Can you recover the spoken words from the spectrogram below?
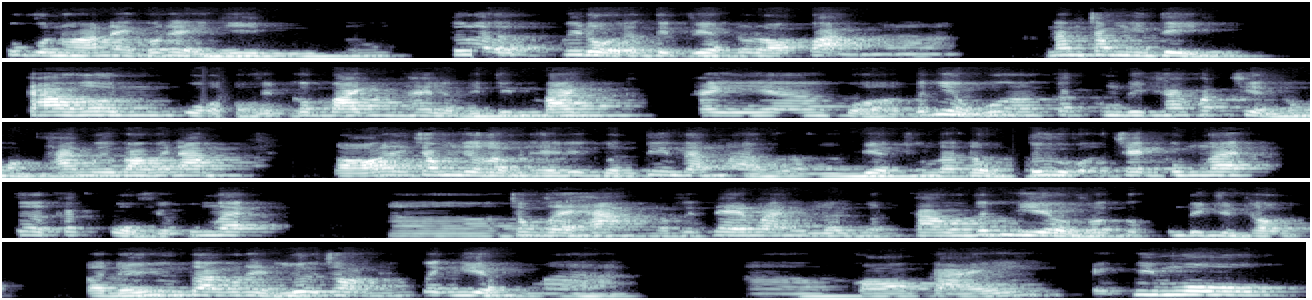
Mức vốn hóa này có thể nhìn tức là quy đổi sang tiền Việt đâu đó khoảng à, 500.000 tỷ cao hơn của Vietcombank hay là Vietinbank hay à, của rất nhiều các công ty khác phát triển trong khoảng 20 30 năm. Đó thì trong trường hợp như thế thì Tuấn tin rằng là à, việc chúng ta đầu tư vào trên công nghệ tức là các cổ phiếu công nghệ uh, trong dài hạn nó sẽ đem lại lợi nhuận cao hơn rất nhiều so với các công ty truyền thống. Và nếu chúng ta có thể lựa chọn những doanh nghiệp mà uh, có cái cái quy mô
